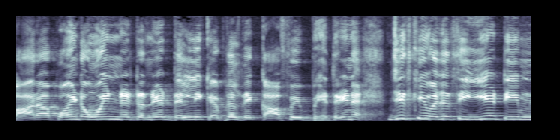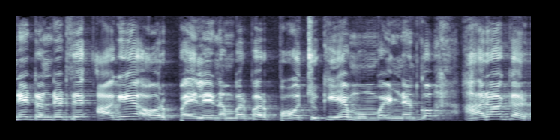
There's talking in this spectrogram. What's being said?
बारह पॉइंट। वही नेट रन दिल्ली कैपिटल से काफ़ी बेहतरीन है, जिसकी वजह से ये टीम नेट रन से आगे और पहले नंबर पर पहुँच चुकी है मुंबई इंडियंस को हराकर।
